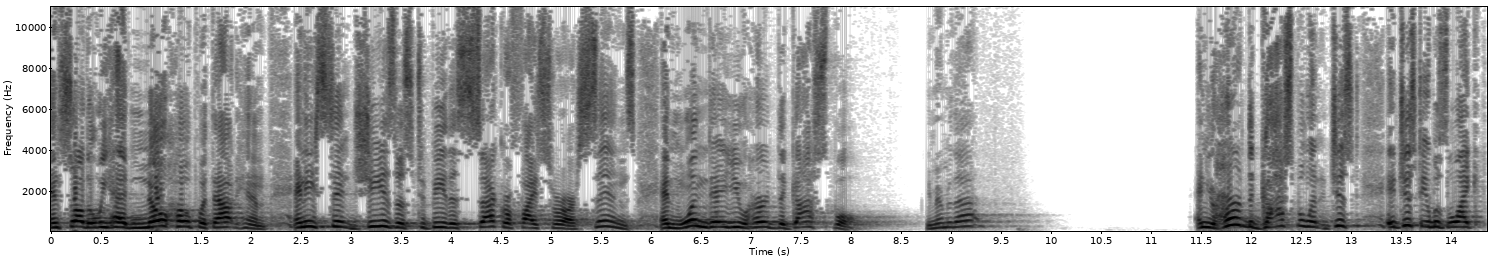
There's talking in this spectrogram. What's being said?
and saw that we had no hope without Him. And He sent Jesus to be the sacrifice for our sins. And one day you heard the gospel. You remember that? And you heard the gospel, and it just, it just, it was like,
